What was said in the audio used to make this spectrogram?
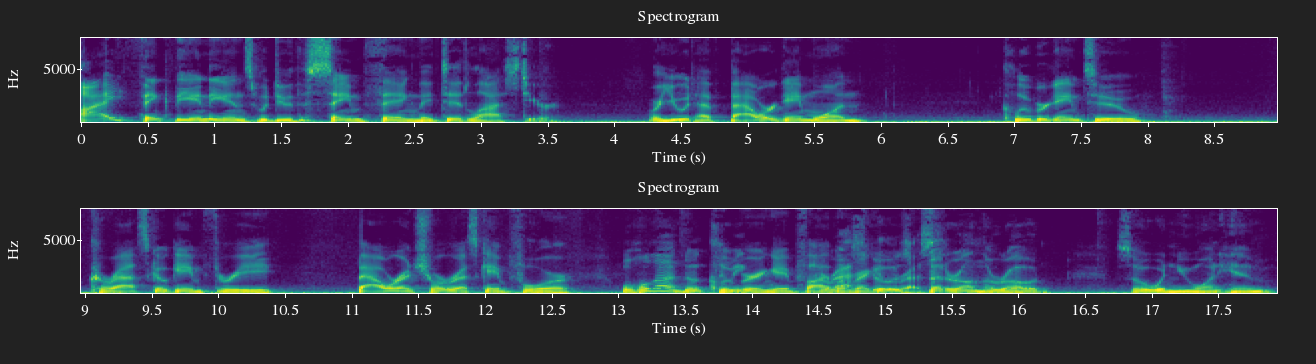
I think the Indians would do the same thing they did last year, where you would have Bauer game one, Kluber game two, Carrasco game three, Bauer on short rest game four. Well, hold on. Don't, Kluber I mean, in game five Carrasco on regular is rest. better on the road, so wouldn't you want him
